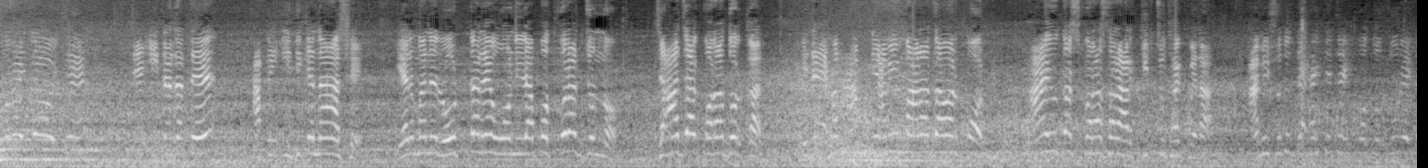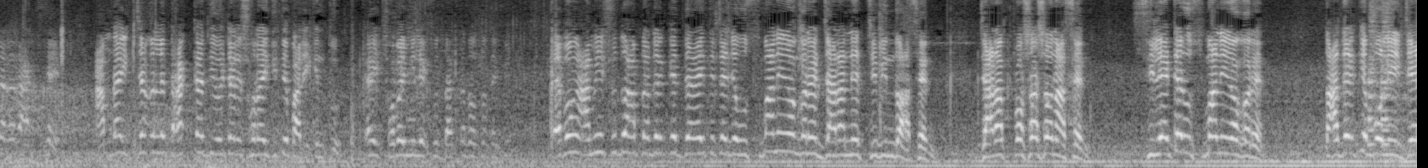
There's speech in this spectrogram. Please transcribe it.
সরাই দেওয়া হয়েছে যে এটা যাতে আপনি এদিকে না আসে। এর মানে রোডটারে অনিরাপদ করার জন্য যা যা করা দরকার। এটা এখন আপনি, আমি মারা যাওয়ার পর আয় উদাস করা ছাড়া আর কিচ্ছু থাকবে না। আমি শুধু দেখাইতে চাই কত দূর এটারে রাখছে। আমরা ইচ্ছা করলে ধাক্কা দিয়ে ওইটারে সরাই দিতে পারি কিন্তু। এই, সবাই মিলে একটু ধাক্কা দাও তো দেখি। এবং আমি শুধু আপনাদেরকে জানাইতে চাই যে উসমানীনগরের যারা নেতৃবৃন্দ আছেন, যারা প্রশাসন আছেন, সিলেটের উসমানীনগরের, তাদেরকে বলি যে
